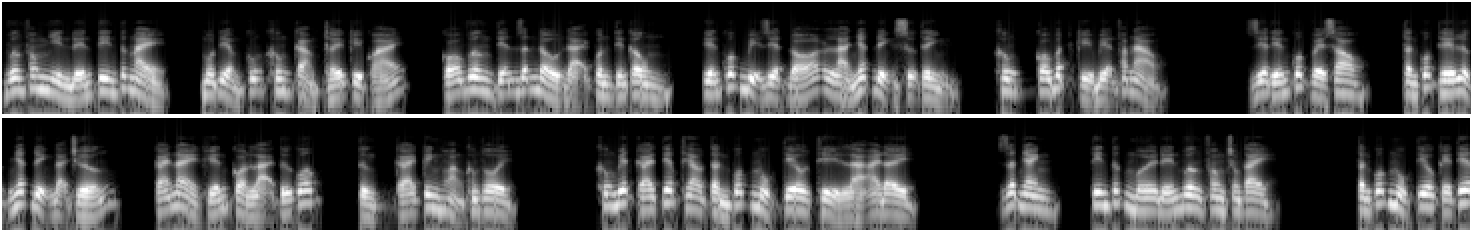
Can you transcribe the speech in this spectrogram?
Vương phong nhìn đến tin tức này, một điểm cũng không cảm thấy kỳ quái, có vương tiễn dẫn đầu đại quân tiến công tiến quốc bị diệt đó là nhất định sự tình, không có bất kỳ biện pháp nào. Diệt tiến quốc về sau, tần quốc thế lực nhất định đại trướng, cái này khiến còn lại tứ quốc, từng cái kinh hoàng không thôi. Không biết cái tiếp theo tần quốc mục tiêu thì là ai đây? Rất nhanh, tin tức mới đến vương phong trong tay. Tần quốc mục tiêu kế tiếp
